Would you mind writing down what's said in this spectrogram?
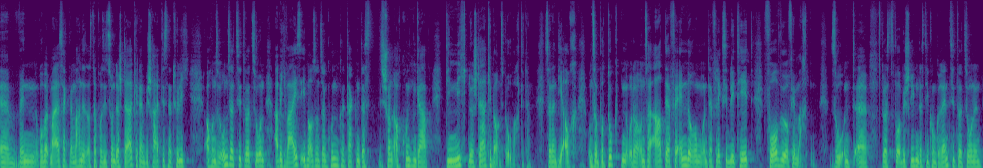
Äh, wenn Robert Meyer sagt, wir machen das aus der Position der Stärke, dann beschreibt es natürlich auch unsere Umsatzsituation. Aber ich weiß eben aus unseren Kundenkontakten, dass es schon auch Kunden gab, die nicht nur Stärke bei uns beobachtet haben, sondern die auch unseren Produkten oder unserer Art der Veränderung und der Flexibilität Vorwürfe machten. So, und äh, du hast vorbeschrieben, dass die Konkurrenzsituationen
